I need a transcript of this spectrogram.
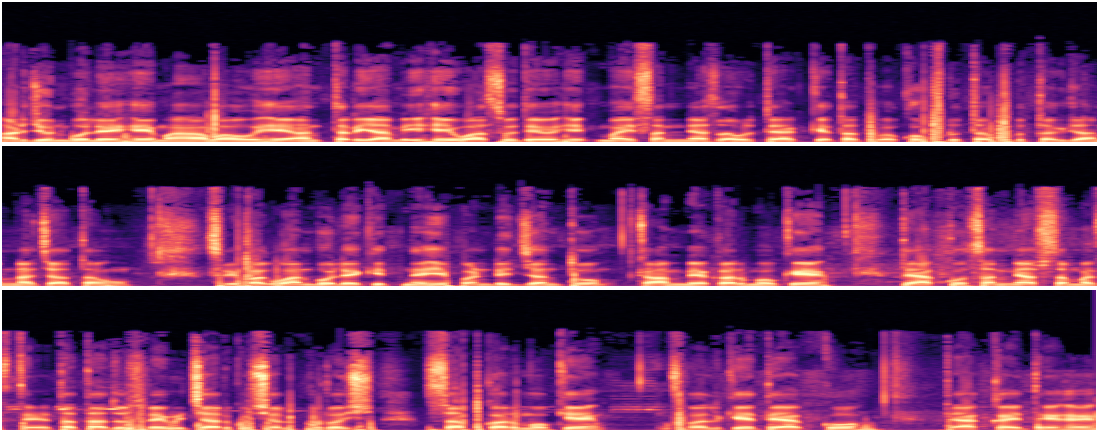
अर्जुन बोले, हे महाभाव हे अंतर्यामी, हे वासुदेव, हे, मैं संन्यास और त्याग के तत्व को पृथक पृथक जानना चाहता हूँ। श्री भगवान बोले, कितने ही पंडित जन तो काम्य कर्मों के त्याग को संन्यास समझते हैं, तथा दूसरे विचार कुशल पुरुष सब कर्मों के फल के त्याग को त्याग कहते हैं।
